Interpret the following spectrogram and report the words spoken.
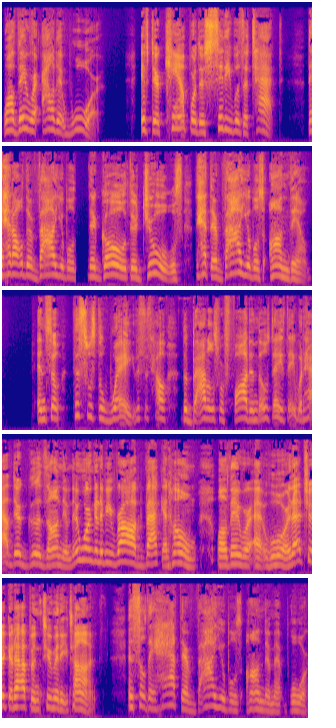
while they were out at war, if their camp or their city was attacked, they had all their valuables, their gold, their jewels. They had their valuables on them. And so this was the way. This is how the battles were fought in those days. They would have their goods on them. They weren't going to be robbed back at home while they were at war. That trick had happened too many times. And so they had their valuables on them at war.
